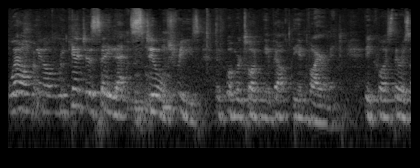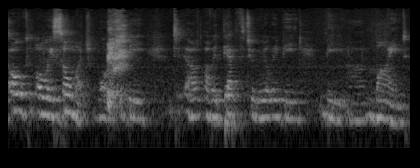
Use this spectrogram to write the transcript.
well, you know, we can't just say that still trees when we're talking about the environment because there is always so much more to be, uh, of a depth to really be, be uh, mined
